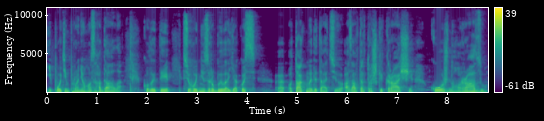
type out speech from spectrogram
і потім про нього згадала, коли ти сьогодні зробила якось е, отак медитацію, а завтра трошки краще. Кожного разу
